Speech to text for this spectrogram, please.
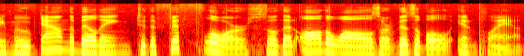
We move down the building to the fifth floor so that all the walls are visible in plan.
